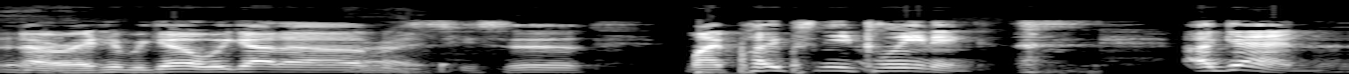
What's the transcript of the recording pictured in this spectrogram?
All right, here we go. We got uh, right. he said, my pipes need cleaning. Again,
